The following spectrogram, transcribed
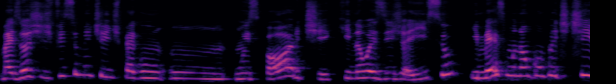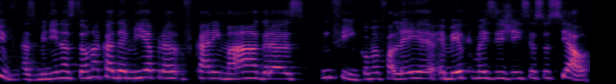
Mas hoje dificilmente a gente pega um, um, um esporte que não exija isso e mesmo não competitivo. As meninas estão na academia para ficarem magras, enfim, como eu falei, é, é meio que uma exigência social.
